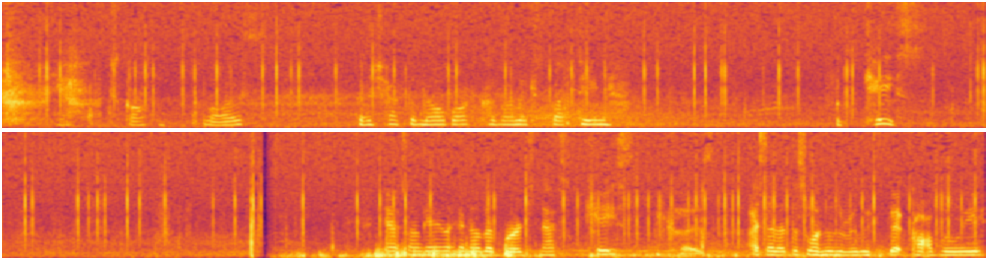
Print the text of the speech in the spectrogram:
yeah, just got the bus. Gonna check the mailbox because I'm expecting a case. Yeah, so I'm getting like another bird's nest case because I said that this one doesn't really fit properly.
